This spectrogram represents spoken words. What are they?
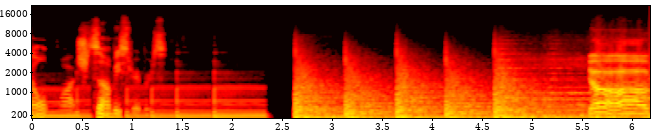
don't watch zombie strippers. Dog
